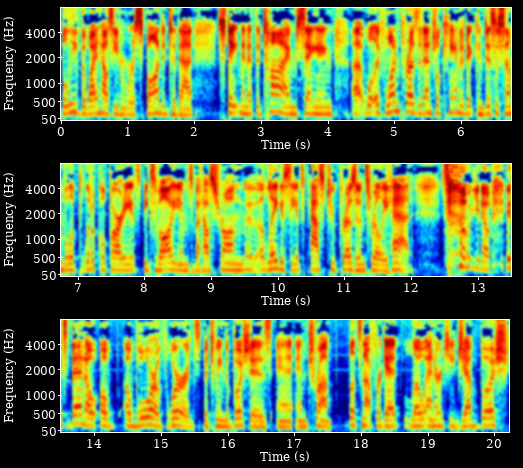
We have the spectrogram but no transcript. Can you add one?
believe the White House even responded to that statement at the time, saying, uh, "Well, if one presidential candidate can disassemble a political party, it speaks volumes about how strong a legacy its past two presidents really had." So, you know, it's been a, a, a war of words between the Bushes and, and Trump. Let's not forget low energy Jeb Bush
